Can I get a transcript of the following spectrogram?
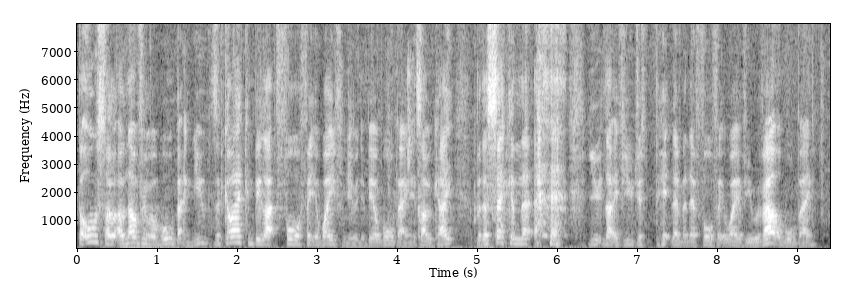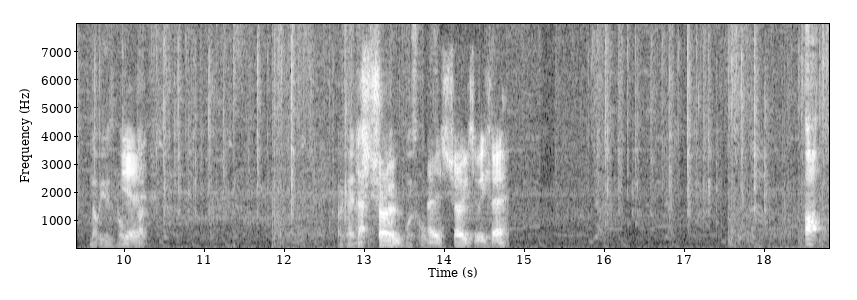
but also another thing with wall bang, you the guy can be like four feet away from you and it'd be a wall bang. It's okay, but the second that you like, if you just hit them and they're four feet away of you without a wall bang, not usable. Yeah. no- Okay, that That's true. was awful. That is true. To be fair. Oh,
